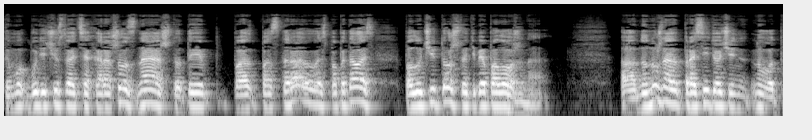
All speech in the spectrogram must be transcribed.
ты будешь чувствовать себя хорошо, зная, что ты постаралась, попыталась получить то, что тебе положено. А, но нужно просить очень, ну вот,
